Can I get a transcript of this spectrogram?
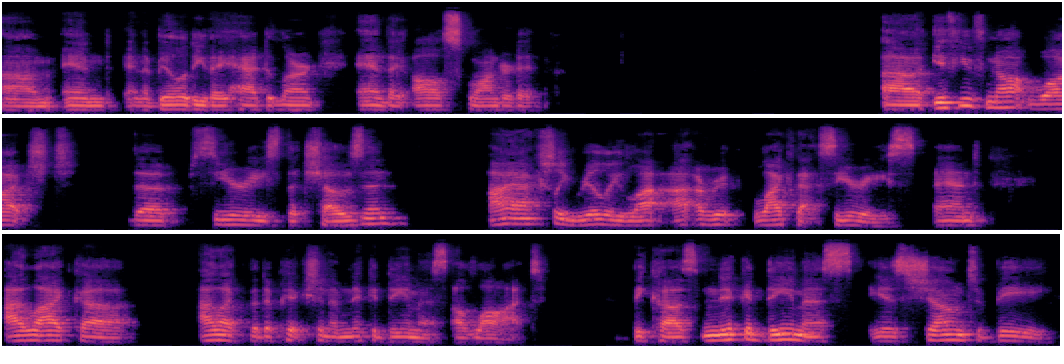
um, and and ability they had to learn, and they all squandered it. Uh, if you've not watched the series The Chosen, I actually really like I, re- like that series, and I like uh, I like the depiction of Nicodemus a lot because Nicodemus is shown to be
